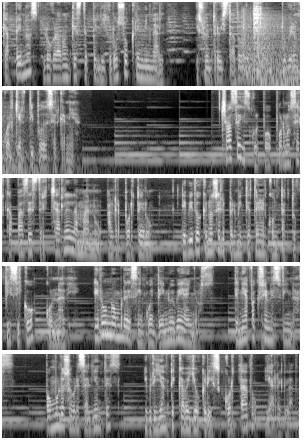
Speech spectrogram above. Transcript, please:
que apenas lograban que este peligroso criminal y su entrevistador tuvieran cualquier tipo de cercanía. Charles se disculpó por no ser capaz de estrecharle la mano al reportero debido a que no se le permitía tener contacto físico con nadie. Era un hombre de 59 años, tenía facciones finas, pómulos sobresalientes y brillante cabello gris cortado y arreglado.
